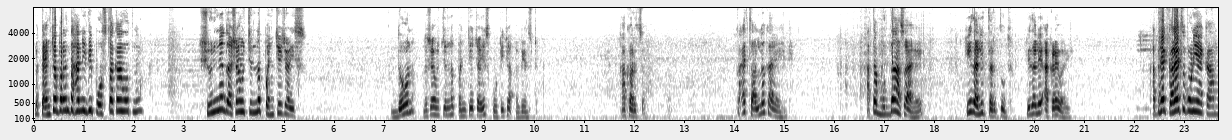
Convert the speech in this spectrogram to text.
मग त्यांच्यापर्यंत हा निधी पोचता का होत नाही? शून्य दशांश चिन्ह पंचेचाळीस. दोन दशांश चिन्ह पंचेचाळीस कोटीच्या अगेन्स्ट हा खर्च. काय चाललं काय? आहे आता मुद्दा असा आहे ही झाली तरतूद ही झाली आकडेवारी. आता हे करायचं कोणी आहे काम?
